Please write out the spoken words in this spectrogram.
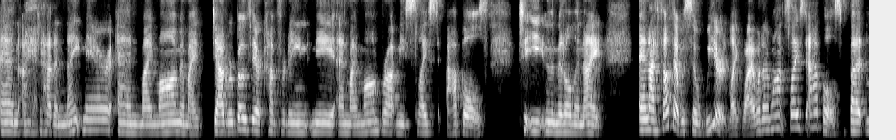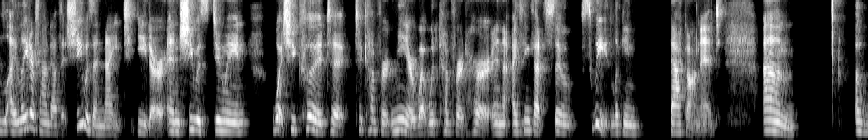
and I had had a nightmare, and my mom and my dad were both there comforting me. And my mom brought me sliced apples to eat in the middle of the night. And I thought that was so weird. Like, why would I want sliced apples? But I later found out that she was a night eater and she was doing what she could to, to comfort me or what would comfort her. And I think that's so sweet looking back on it. Um, uh,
